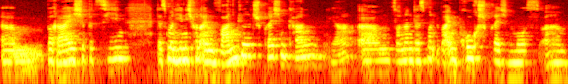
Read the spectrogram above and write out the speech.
ähm, Bereiche beziehen, dass man hier nicht von einem Wandel sprechen kann, ja, ähm, sondern dass man über einen Bruch sprechen muss. Ähm,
